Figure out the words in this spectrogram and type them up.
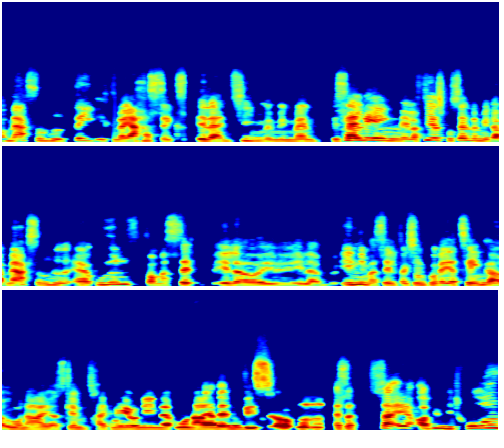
opmærksomhed delt, når jeg har sex eller en time med min mand. Hvis halvdelen eller 80% af min opmærksomhed er uden for mig selv, eller, øh, eller inde i mig selv, for eksempel på hvad jeg tænker, åh oh, nej, jeg skal trække maven ind, og åh oh, nej, hvad nu hvis, og uh, uh. altså, så er jeg oppe i mit hoved,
